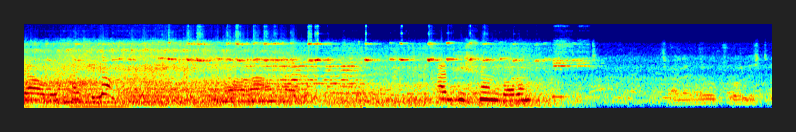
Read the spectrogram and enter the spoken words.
যা অবস্থা ছিল। আর ভীষণ গরম। চুয়াল্লিশটা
